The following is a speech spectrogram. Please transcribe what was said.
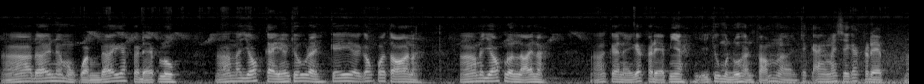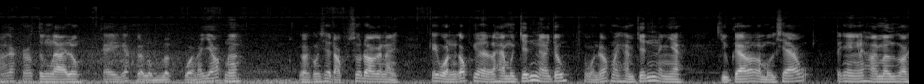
Đó đế nó một vành đế rất là đẹp luôn. Đó nó giót cây nữa chú đây cái gốc quá to nè. Đó, nó giót lên lại nè. Đó, cây này rất là đẹp nha. Vậy chú mình nuôi thành phẩm là chắc ăn nó sẽ rất là đẹp. Nó rất là tương lai luôn. Cây rất là lùng lực và nó giót nữa. Rồi con sẽ đọc số đo cây này cái hoành gốc này là 29 nè chú. Cái hoành gốc này 29 nè nha. Chiều cao đó là 16 tới ngang nó 20 thôi.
